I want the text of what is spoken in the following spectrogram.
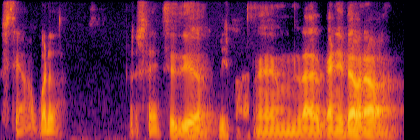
Hostia, no me acuerdo. No sé. Sí, tío. Em, la del Cañita Brava.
